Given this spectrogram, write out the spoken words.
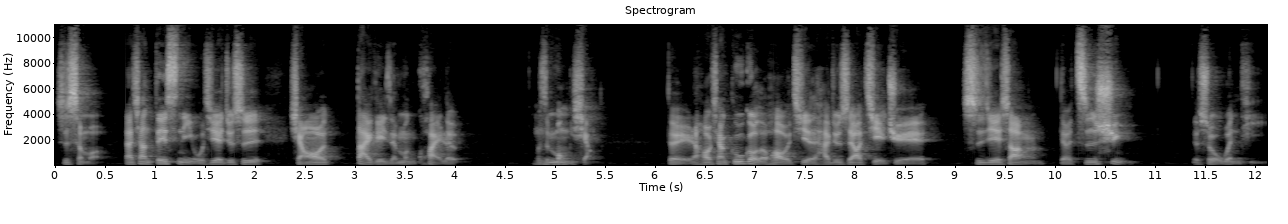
是什么？那像 Disney，我记得就是想要带给人们快乐或是梦想，对。然后像 Google 的话，我记得它就是要解决世界上的资讯的所有问题，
